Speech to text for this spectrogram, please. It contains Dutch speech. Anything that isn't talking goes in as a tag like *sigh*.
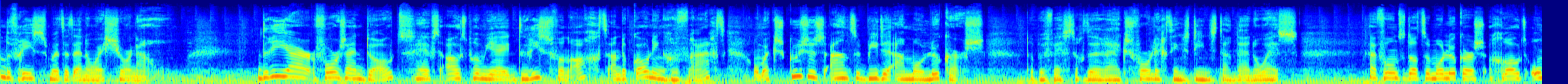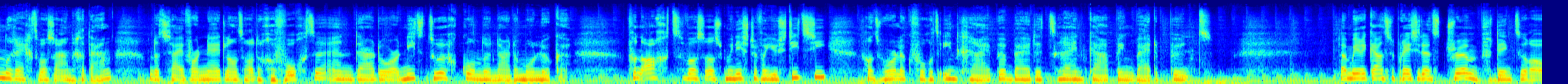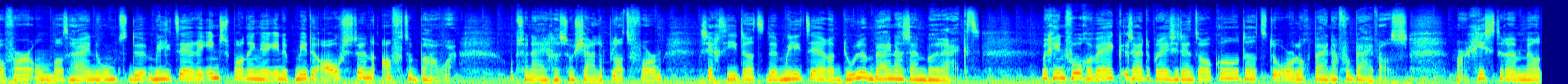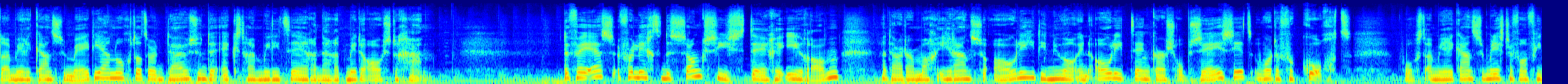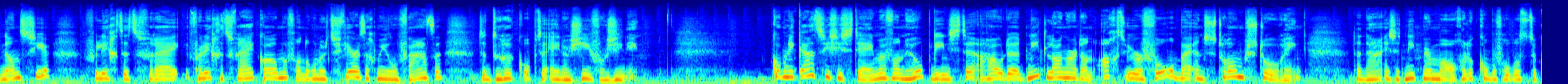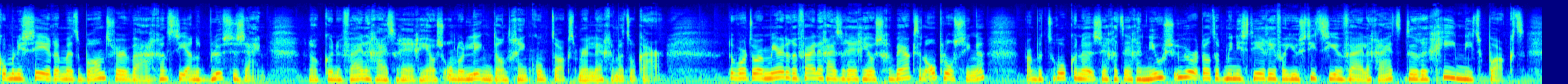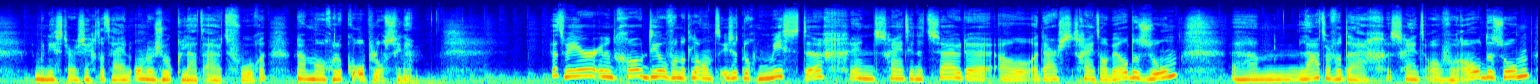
Trudy de Vries met het NOS Journaal. Drie jaar voor zijn dood heeft oud-premier Dries van Acht aan de koning gevraagd... om excuses aan te bieden aan Molukkers. Dat bevestigde Rijksvoorlichtingsdienst aan de NOS. Hij vond dat de Molukkers groot onrecht was aangedaan... omdat zij voor Nederland hadden gevochten... en daardoor niet terug konden naar de Molukken. Van Acht was als minister van Justitie verantwoordelijk voor het ingrijpen... bij de treinkaping bij de Punt. De Amerikaanse president Trump denkt erover om wat hij noemt... de militaire inspanningen in het Midden-Oosten af te bouwen. Op zijn eigen sociale platform zegt hij dat de militaire doelen bijna zijn bereikt. Begin vorige week zei de president ook al dat de oorlog bijna voorbij was. Maar gisteren meldden Amerikaanse media nog dat er duizenden extra militairen naar het Midden-Oosten gaan. De VS verlicht de sancties tegen Iran. En daardoor mag Iraanse olie, die nu al in olietankers op zee zit, worden verkocht. Volgens de Amerikaanse minister van Financiën verlicht het, vrij, verlicht het vrijkomen van de 140 miljoen vaten de druk op de energievoorziening. Communicatiesystemen van hulpdiensten houden het niet langer dan acht uur vol bij een stroomstoring. Daarna is het niet meer mogelijk om bijvoorbeeld te communiceren met brandweerwagens die aan het blussen zijn. Ook kunnen veiligheidsregio's onderling dan geen contact meer leggen met elkaar. Er wordt door meerdere veiligheidsregio's gewerkt aan oplossingen... maar betrokkenen zeggen tegen Nieuwsuur dat het ministerie van Justitie en Veiligheid de regie niet pakt. De minister zegt dat hij een onderzoek laat uitvoeren naar mogelijke oplossingen. Het weer. In een groot deel van het land is het nog mistig. En schijnt in het zuiden al, daar schijnt al wel de zon. Um, later vandaag schijnt overal de zon.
